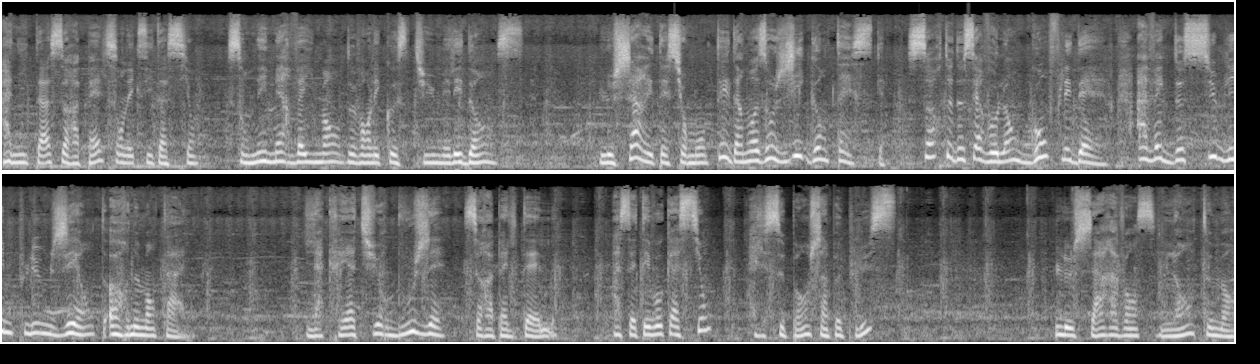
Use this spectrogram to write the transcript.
Anita se rappelle son excitation, son émerveillement devant les costumes et les danses. Le char était surmonté d'un oiseau gigantesque, sorte de cerf-volant gonflé d'air, avec de sublimes plumes géantes ornementales. La créature bougeait, se rappelle-t-elle. À cette évocation, elle se penche un peu plus. Le char avance lentement.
